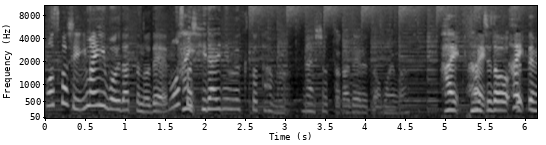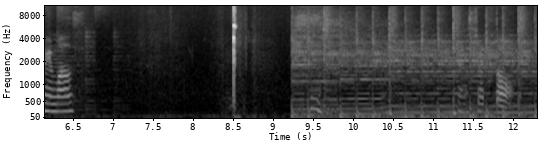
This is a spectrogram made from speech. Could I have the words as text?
もう少し今いいボールだったので、もう少し左に向くと多分ナイスショットが出ると思います。はい、もう一度打ってみます。ナイスショット。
